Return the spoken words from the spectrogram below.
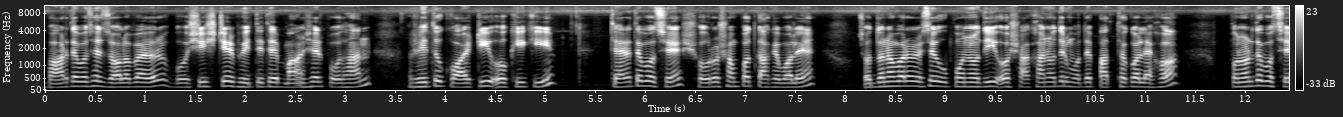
বারোতে বছর জলবায়ুর বৈশিষ্ট্যের ভিত্তিতে বাংলাদেশের প্রধান ঋতু কয়টি ও কী কী? তেরোতে বলছে, সৌর সম্পদ কাকে বলে? চোদ্দ নম্বরে রয়েছে উপনদী ও শাখা নদীর মধ্যে পার্থক্য লেখ। পনেরোতে বলছে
